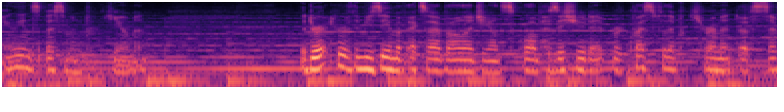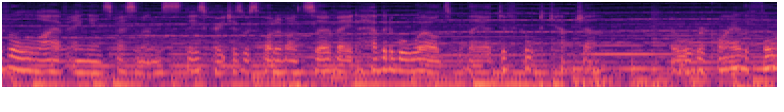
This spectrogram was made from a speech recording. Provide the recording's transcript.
Alien specimen procurement. The director of the Museum of Exobiology on Squab has issued a request for the procurement of several live alien specimens. These creatures were spotted on surveyed habitable worlds, but they are difficult to capture. It will require the full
